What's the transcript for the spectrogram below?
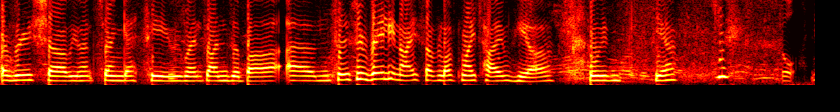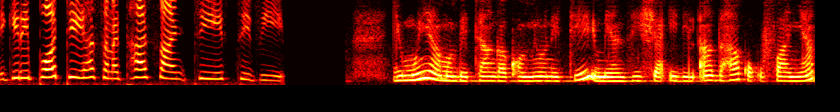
Arusha, we went Serengeti, we went Zanzibar. Um, so it's been really nice. I've loved my time here. And we, yeah. Nikiripoti Hassanat Hassan, TV. Jumuiya ya Mwembe Tanga Community imeanzisha Idil Adha kwa kufanya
